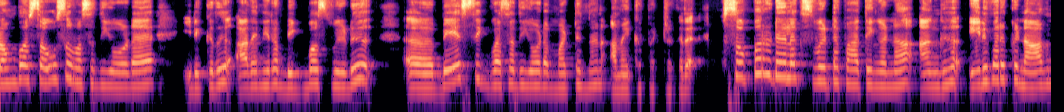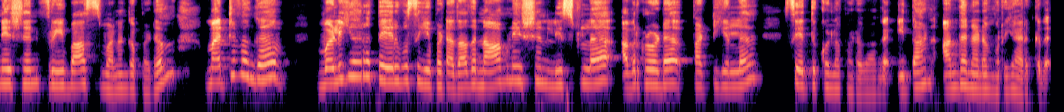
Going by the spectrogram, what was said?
ரொம்ப சொகுசு வசதியோட இருக்குது. அதே நேரம் பிக் பாஸ் வீடு பேசிக் வசதியோட மட்டும்தான் அமைக்கப்பட்டிருக்குது. சூப்பர் டீலக்ஸ் வீட்டை பார்த்தீங்கன்னா அங்க இருவருக்கு நாமினேஷன் ஃப்ரீ பாஸ் வழங்கப்படும். மற்றவங்க வெளியேற தேர்வு செய்யப்பட்ட அதாவது நாமினேஷன் லிஸ்ட்ல அவர்களோட பட்டியல்ல சேர்த்து கொள்ளப்படுவாங்க. இதான் அந்த நடைமுறையா இருக்குது.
